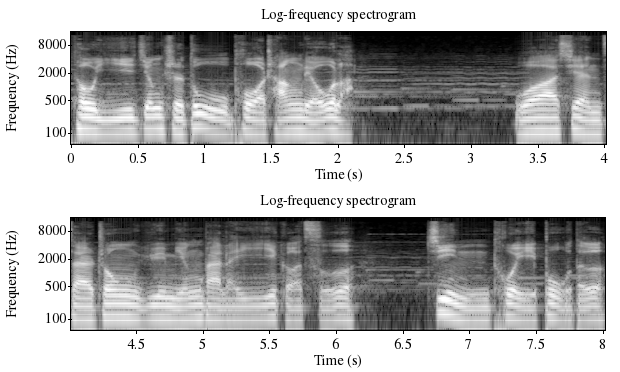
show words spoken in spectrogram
都已经是渡破长流了。我现在终于明白了一个词：进退不得。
